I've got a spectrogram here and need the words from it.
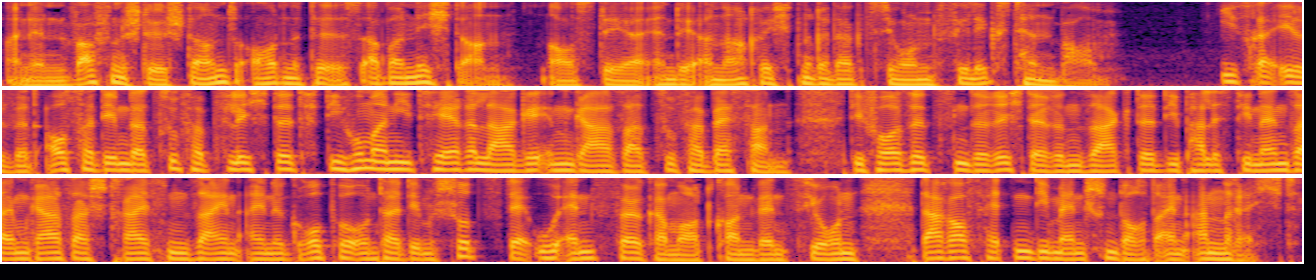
Einen Waffenstillstand ordnete es aber nicht an. Aus der NDR Nachrichtenredaktion Felix Tenbaum. Israel wird außerdem dazu verpflichtet, die humanitäre Lage in Gaza zu verbessern. Die Vorsitzende Richterin sagte, die Palästinenser im Gazastreifen seien eine Gruppe unter dem Schutz der UN-Völkermordkonvention. Darauf hätten die Menschen dort ein Anrecht.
